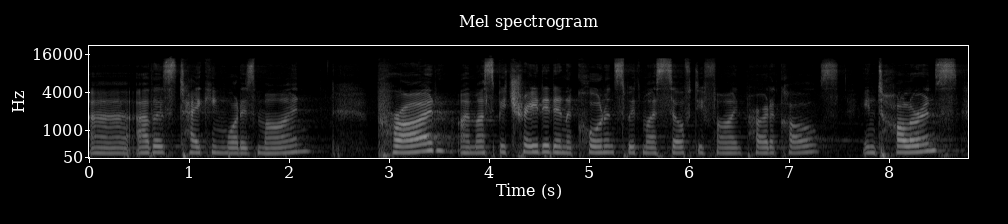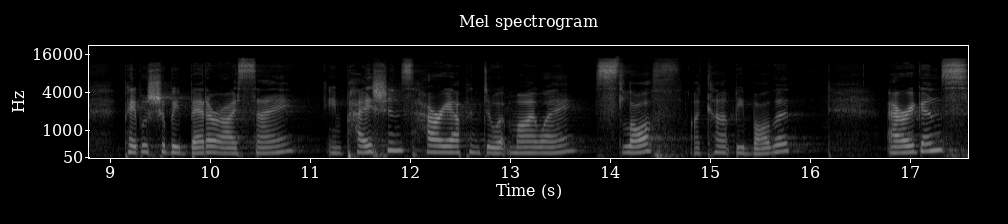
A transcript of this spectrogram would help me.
uh, others taking what is mine. Pride, I must be treated in accordance with my self defined protocols. Intolerance, people should be better, I say. Impatience, hurry up and do it my way. Sloth, I can't be bothered. Arrogance,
